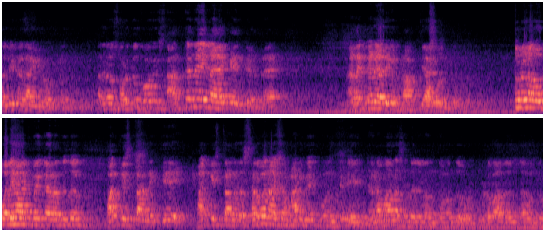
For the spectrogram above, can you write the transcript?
ತಲ್ಲೀನರಾಗಿರುವಂಥದ್ದು. ಆದ್ರೆ ಸ್ವರ್ಗಕ್ಕೆ ಹೋಗಕ್ಕೆ ಸಾಧ್ಯನೇ ಇಲ್ಲ ಯಾಕೆ ಅಂತ ಹೇಳಿದ್ರೆ ನರಕನೇ ಅವರಿಗೆ ಪ್ರಾಪ್ತಿ ಆಗುವಂಥದ್ದು. ನಾವು ಬಲಿ ಹಾಕಬೇಕಾದಂಥದ್ದು ಪಾಕಿಸ್ತಾನಕ್ಕೆ, ಪಾಕಿಸ್ತಾನದ ಸರ್ವನಾಶ ಮಾಡಬೇಕು ಅಂತೇಳಿ ಜನಮಾನಸದಲ್ಲಿರುವಂತ ಒಂದು ದೃಢವಾದಂತ ಒಂದು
